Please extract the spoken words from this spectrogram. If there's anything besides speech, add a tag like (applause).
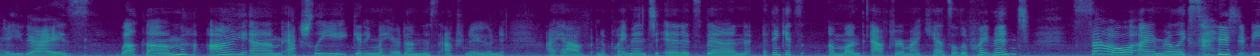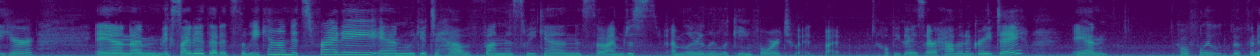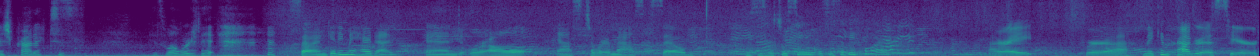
right, you guys, welcome. I am actually getting my hair done this afternoon. I have an appointment and it's been, I think it's a month after my canceled (laughs) appointment. So I'm really (laughs) excited to be here and I'm excited that it's the weekend, it's Friday and we get to have fun this weekend. So I'm just, I'm really looking forward to it. But hope you guys are having a great day and hopefully the finished product is is well worth it. (laughs) so I'm getting my hair done and we're all asked to wear masks. So this is what you see, this is the before. All right, we're uh, making progress here.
